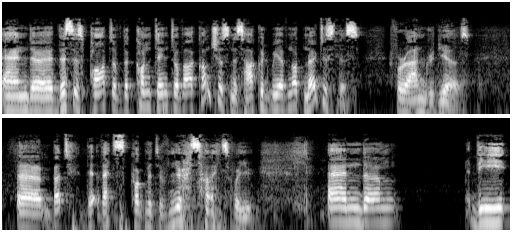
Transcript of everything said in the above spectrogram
And uh, this is part of the content of our consciousness. How could we have not noticed this for a hundred years? Uh, but th- that's cognitive neuroscience for you. And um, the,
